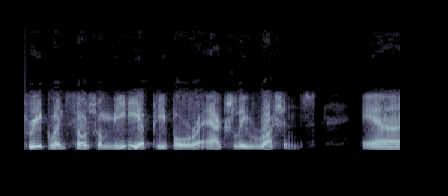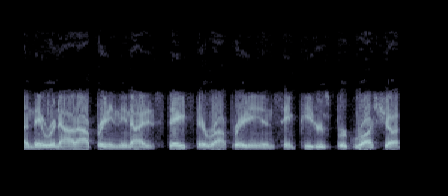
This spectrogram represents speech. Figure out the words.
frequent social media people were actually Russians. And they were not operating in the United States, they were operating in St. Petersburg, Russia,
